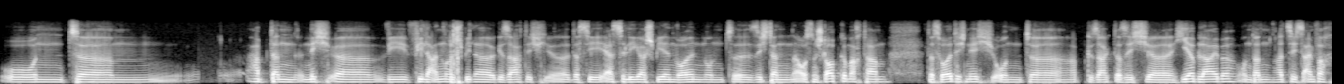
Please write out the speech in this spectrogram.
Und ähm, habe dann nicht äh, wie viele andere Spieler gesagt, ich, äh, dass sie erste Liga spielen wollen und äh, sich dann aus dem Staub gemacht haben. Das wollte ich nicht und äh, habe gesagt, dass ich äh, hier bleibe. Und dann hat sich es einfach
